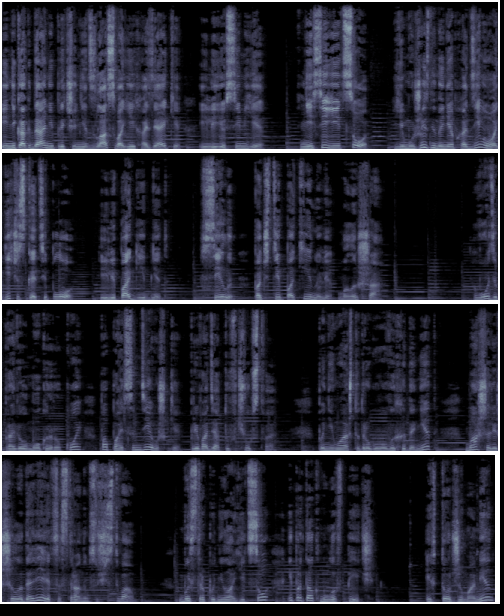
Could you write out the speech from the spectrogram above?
и никогда не причинит зла своей хозяйке или ее семье. Неси яйцо, ему жизненно необходимо магическое тепло, или погибнет. Силы почти покинули малыша». Водя провел мокрой рукой по пальцам девушки, приводя ту в чувство. Понимая, что другого выхода нет, Маша решила довериться странным существам. Быстро подняла яйцо и протолкнула в печь. И в тот же момент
